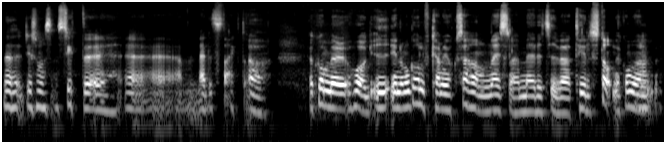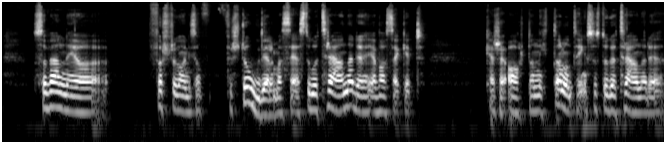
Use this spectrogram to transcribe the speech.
Det liksom sitter eh, väldigt starkt. Då. Ja. Jag kommer ihåg, i, inom golf kan man ju också hamna i sådana här meditativa tillstånd. Jag kommer ihåg såväl när jag första gången liksom förstod det, eller man säger, jag stod och tränade, jag var säkert kanske 18-19 någonting, så stod jag och tränade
